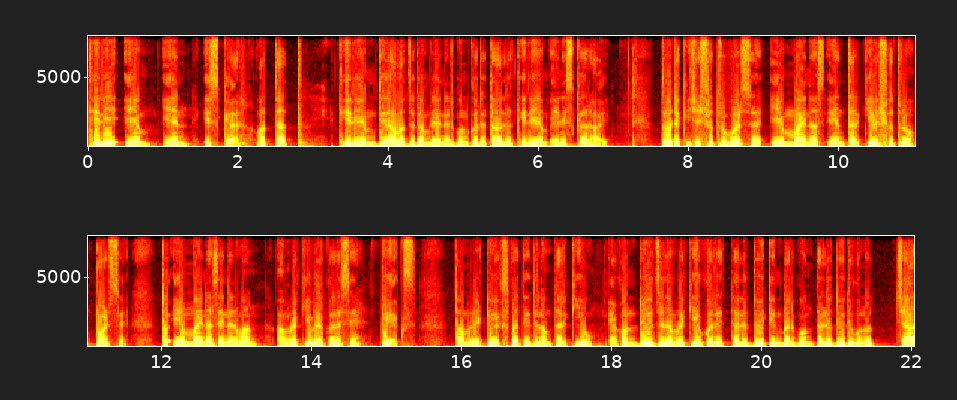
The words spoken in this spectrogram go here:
three M N square অর্থাৎ থ্রি এম দিয়ে আবার যদি আমরা এন এর গুণ করি, তাহলে থ্রি এম এন স্কোয়ার হয়। তো এটা কিসের সূত্র পড়ছে? এম মাইনাস এন তার কিউর সূত্র পড়ছে? তো এম মাইনাস এন এর মান আমরা কি বের করেছি? টু এক্স তো আমরা টু এক্স পাতিয়ে দিলাম, তার কিউ এখন দুইয়ের যদি আমরা কিউ করি, তাহলে দুই তিনবার গুণ, তাহলে দুই দুগুণ চার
